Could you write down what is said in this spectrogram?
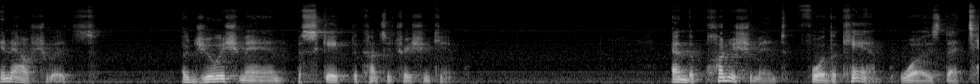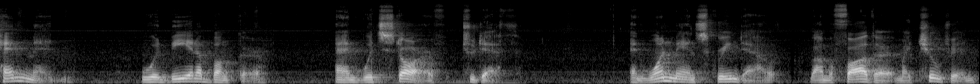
in Auschwitz, a Jewish man escaped the concentration camp. And the punishment for the camp was that 10 men would be in a bunker and would starve to death. And one man screamed out, I'm a father, my children,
